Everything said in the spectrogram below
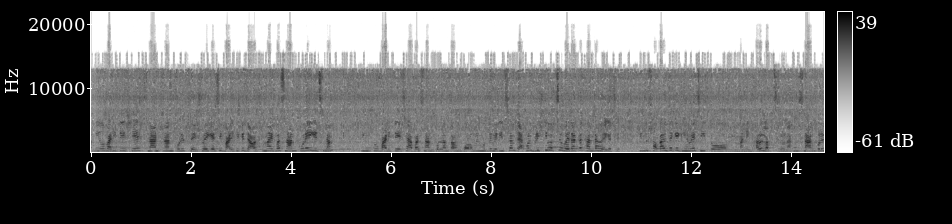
আমিও বাড়িতে এসে স্নান স্নান করে ফ্রেশ হয়ে গেছি। বাড়ি থেকে যাওয়ার সময় একবার স্নান করেই গেছিলাম, কিন্তু বাড়িতে এসে আবার স্নান করলাম, কারণ গরমের মধ্যে বেরিয়েছিলাম, তো এখন বৃষ্টি হচ্ছে ওয়েদারটা ঠান্ডা হয়ে গেছে। কিন্তু সকাল থেকে ঘেমেছি তো মানে ভালো লাগছিল না। এখন স্নান করে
